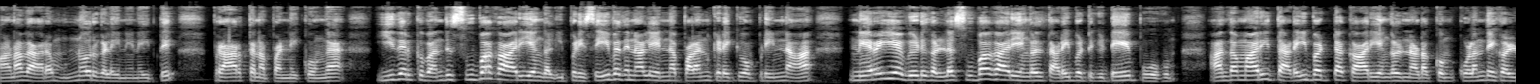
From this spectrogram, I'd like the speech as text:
மனதார முன்னோர்களை நினைத்து பிரார்த்தனை பண்ணிக்கோங்க. இதற்கு வந்து சுப காரியங்கள் இப்படி செய்வதனால் என்ன பலன் கிடைக்கும் அப்படின்னா நிறைய வீடுகளில் சுபகாரியங்கள் தடைபட்டுக்கிட்டே போகும். அந்த மாதிரி தடைபட்ட காரியங்கள் நடக்கும். குழந்தைகள்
